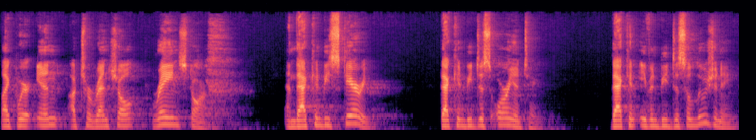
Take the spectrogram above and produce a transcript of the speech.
like we're in a torrential rainstorm, and that can be scary. That can be disorienting. That can even be disillusioning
